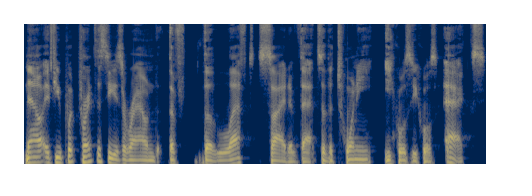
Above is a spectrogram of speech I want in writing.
Now if you put parentheses around the the left side of that so the 20 equals equals x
